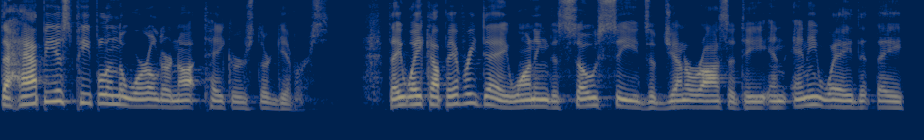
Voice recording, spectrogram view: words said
The happiest people in the world are not takers, they're givers. They wake up every day wanting to sow seeds of generosity in any way that they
